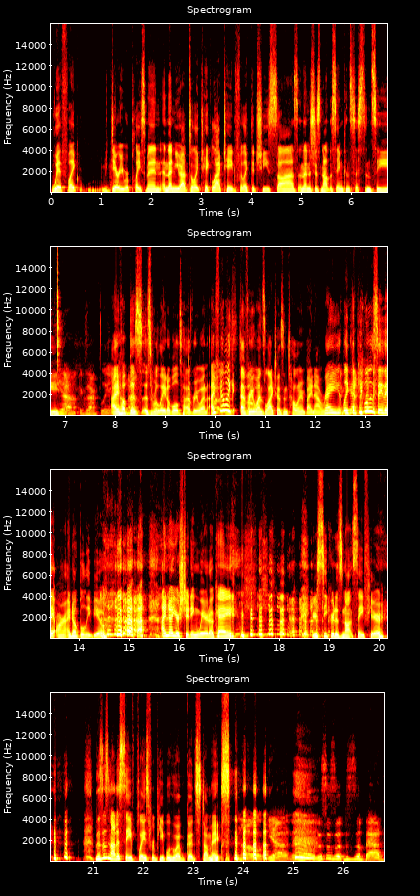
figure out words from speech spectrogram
with like dairy replacement, and then you have to like take Lactaid for like the cheese sauce, and then it's just not the same consistency. Yeah, exactly. I It's hope this is relatable to everyone. I Uh, feel like everyone's lactose intolerant by now, right? Like Yeah. the people who say they aren't, I don't believe you. I know you're shitting weird, okay? Your secret is not safe here. this is not a safe place for people who have good stomachs. No, yeah, no, no. This is a this is a bad.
